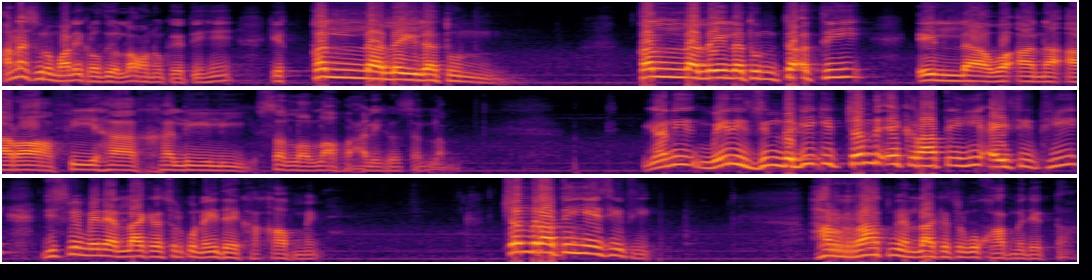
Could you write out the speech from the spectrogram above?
अनस मालिक रज़ी अल्लाह कहते हैं कि कल्ला लैलतुन कल्ला लैलतुन खलीली यानी मेरी ज़िंदगी की चंद एक रातें ही ऐसी थी जिसमें मैंने अल्लाह के रसूल को नहीं देखा ख्वाब में। चंद रातें ही ऐसी थी। हर रात में अल्लाह के रसूल को ख्वाब में देखता।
